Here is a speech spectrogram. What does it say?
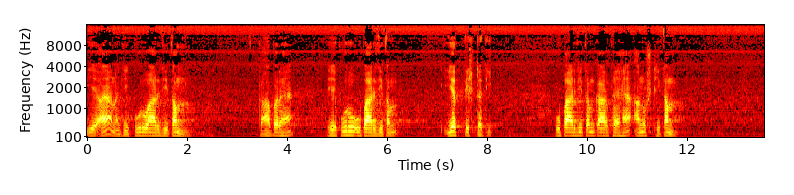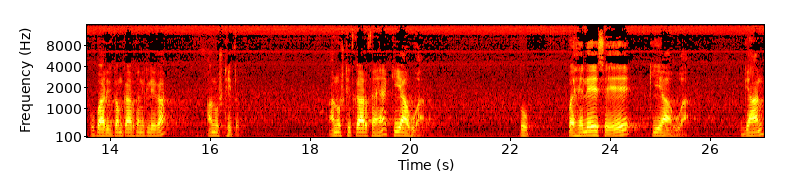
ये आया ना कि पूर्वार्जितम, कहाँ पर है? ये पूर्व उपार्जितम यत उपार्जितम का अर्थ है अनुष्ठितम। उपार्जितम का अर्थ निकलेगा अनुष्ठित। अनुष्ठित का अर्थ है किया हुआ। तो पहले से किया हुआ। ज्ञान,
